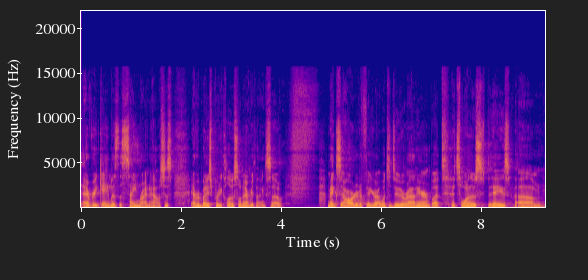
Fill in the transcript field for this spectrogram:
every game is the same right now. It's just everybody's pretty close on everything. So makes it harder to figure out what to do around here, but it's one of those days. Um,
